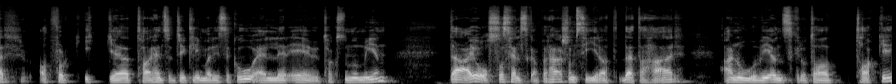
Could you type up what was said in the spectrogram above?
er at folk ikke tar hensyn til klimarisiko eller EU-taksonomien. Det er jo også selskaper her som sier at dette her er noe vi ønsker å ta tak i,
